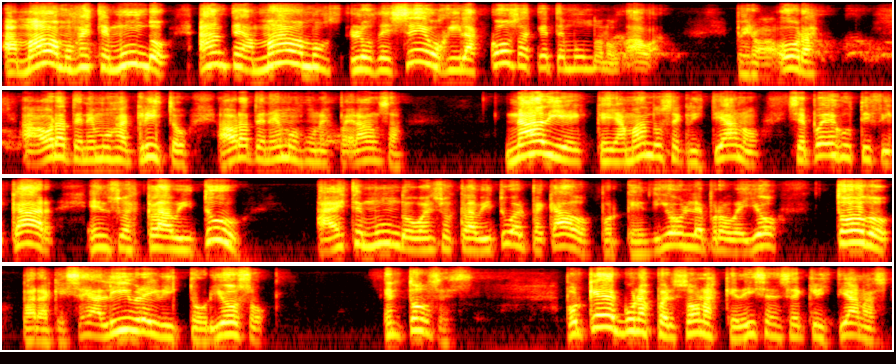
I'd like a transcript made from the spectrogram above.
amábamos este mundo, antes amábamos los deseos y las cosas que este mundo nos daba. Pero ahora Ahora tenemos a Cristo, ahora tenemos una esperanza. Nadie que llamándose cristiano se puede justificar en su esclavitud a este mundo o en su esclavitud al pecado, porque Dios le proveyó todo para que sea libre y victorioso. Entonces, ¿por qué algunas personas que dicen ser cristianas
